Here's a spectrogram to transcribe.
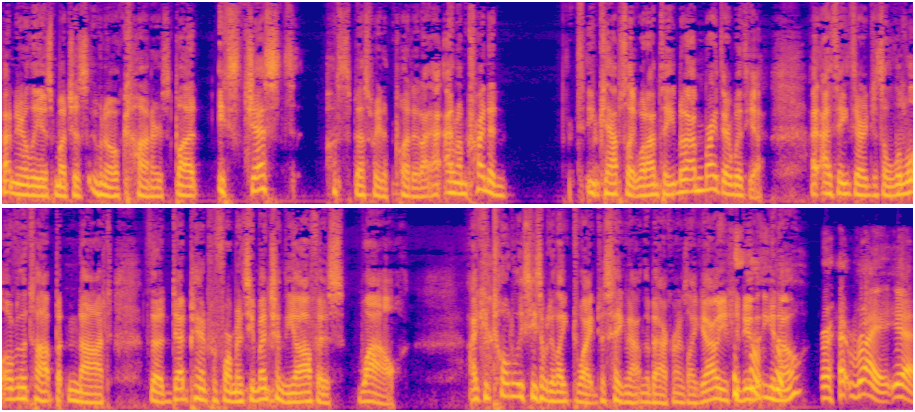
Not nearly as much as Una O'Connor's, but it's just what's the best way to put it? I, I'm trying to encapsulate what I'm thinking, but I'm right there with you. I, I think they're just a little over the top, but not the deadpan performance. You mentioned The Office. Wow. I could totally see somebody like Dwight just hanging out in the background. It's like, oh, you should do that, you know? right, right, yeah.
